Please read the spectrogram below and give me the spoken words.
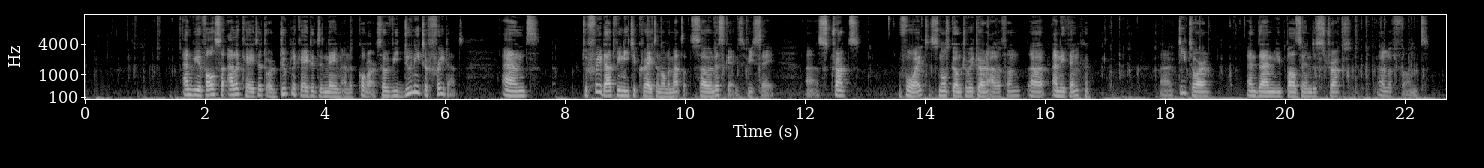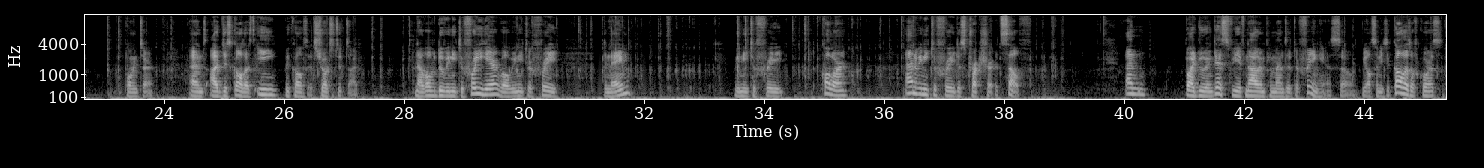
and we have also allocated or duplicated the name and the color. So we do need to free that. And to free that, we need to create another method. So in this case, we say uh, struct void. It's not going to return elephant uh, anything. uh, detour, and then we pass in the struct elephant pointer. And I just call it E because it's shorter to type. Now, what do we need to free here? Well, we need to free the name, we need to free the color, and we need to free the structure itself. And by doing this, we have now implemented the freeing here. So we also need to call it, of course,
